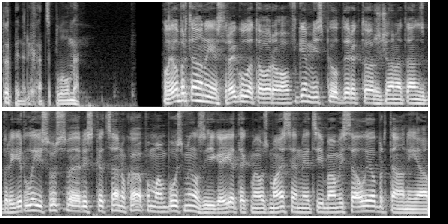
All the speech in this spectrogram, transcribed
Turpina Rihards Plūme. Lielbritānijas regulatora Ofgem izpildirektors Jonatans Brīrlīs uzsvēris, ka cenu kāpumam būs milzīga ietekme uz maisaimniecībām visā Lielbritānijā,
